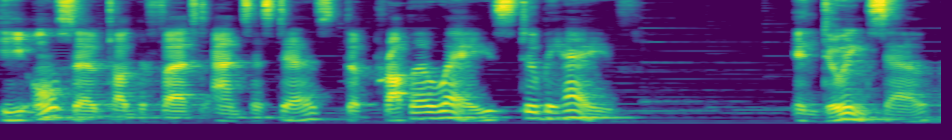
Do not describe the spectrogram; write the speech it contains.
He also taught the first ancestors the proper ways to behave. In doing so,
